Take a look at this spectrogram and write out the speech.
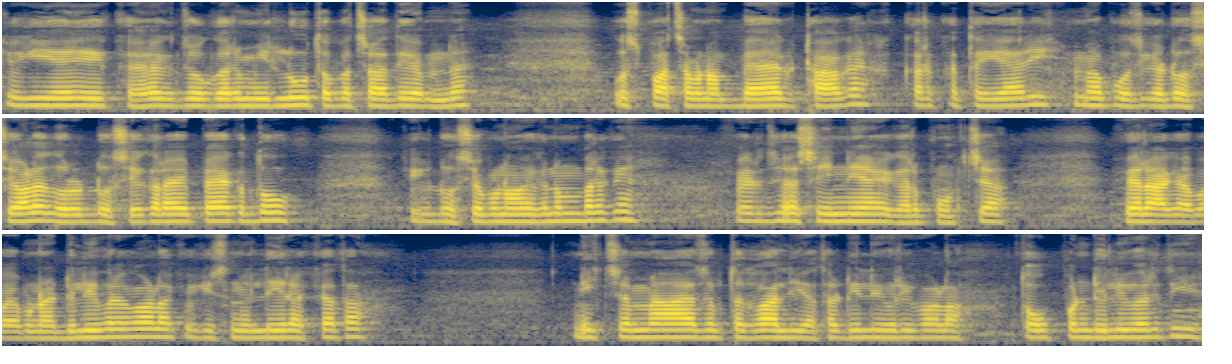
क्योंकि ये एक है जो गर्मी लू तो बचा दे हमने। उस पास अपना बैग ठा के करके तैयारी। मैं पहुँच गया डोसे वाले दो डोसे कराए पैक दो। क्योंकि डोसे बनाओ एक नंबर के। फिर जैसे ही नया घर पहुँचा, फिर आ गया भाई अपना डिलीवरी वाला, क्योंकि इसने ले रखा था। नीचे मैं आया जब तक आ लिया था डिलीवरी वाला तो ओपन डिलीवरी थी,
